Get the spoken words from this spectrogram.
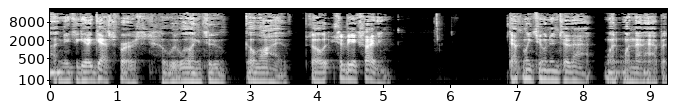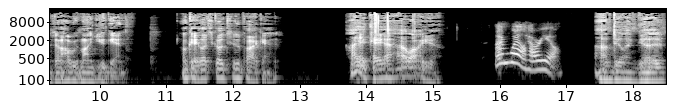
I need to get a guest first who is willing to go live. So it should be exciting. Definitely tune into that when, when that happens, and I'll remind you again. Okay, let's go to the podcast. Hi, Akaya. How are you? I'm well. How are you? I'm doing good.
